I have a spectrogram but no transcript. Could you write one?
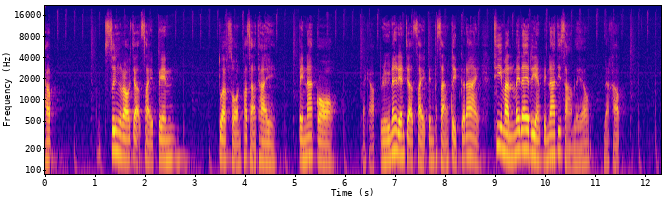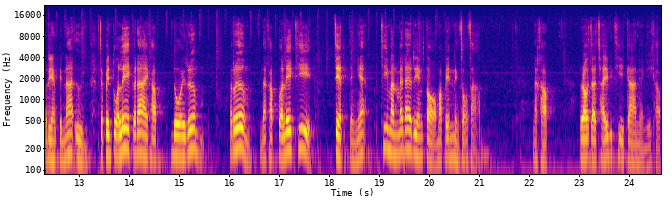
ครับ ซึ่งเราจะใส่เป็นตัวอักษรภาษาไทยเป็นหน้ากอนะครับหรือนักเรียนจะใส่เป็นภาษาอังกฤษก็ได้ ที่มันไม่ได้เรียงเป็นหน้าที่ 3 แล้วนะครับ เรียงเป็นหน้าอื่น จะเป็นตัวเลขก็ได้ครับ โดยเริ่มเริ่มนะครับตัวเลขที่ 7 อย่างเงี้ยที่มันไม่ได้เรียงต่อมาเป็น 1 2 3นะครับเราจะใช้วิธีการอย่างนี้ครับ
